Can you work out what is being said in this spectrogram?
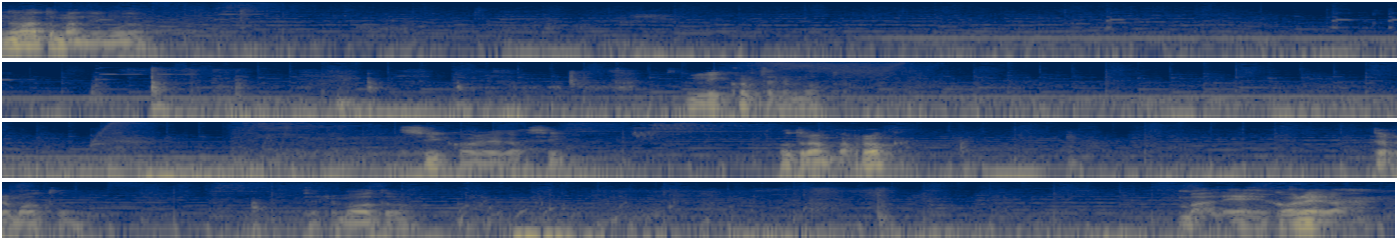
No me ha tomado ninguno. Gliscor terremoto. Sí, colega, sí. O trampa roca. Terremoto. Terremoto. Vale, colega.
